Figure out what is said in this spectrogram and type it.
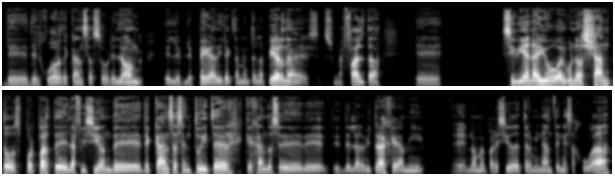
del jugador de Kansas sobre Long le, pega directamente en la pierna, es, una falta. Eh, si bien ahí hubo algunos llantos por parte de la afición de, Kansas en Twitter quejándose del arbitraje, a mí eh, no me pareció determinante en esa jugada.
